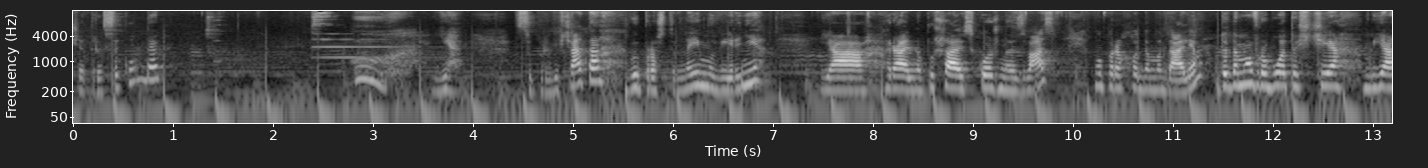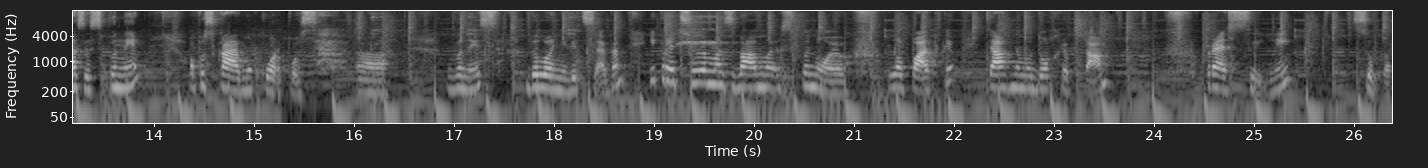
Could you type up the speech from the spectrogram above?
Ще 3 секунди. Ух, є. Супер, дівчата, ви просто неймовірні. Я реально пишаюсь кожною з вас. Ми переходимо далі. Додамо в роботу ще м'язи спини, опускаємо корпус е, вниз, долоні від себе. І працюємо з вами спиною. Лопатки тягнемо до хребта. Прес сильний. Супер.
